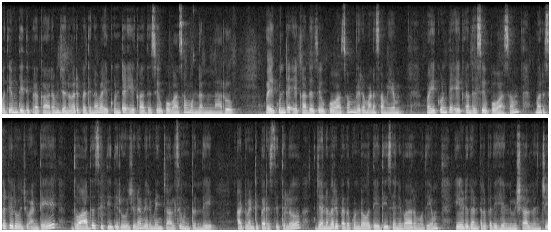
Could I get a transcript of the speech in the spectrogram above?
ఉదయం తిథి ప్రకారం జనవరి పదిన వైకుంఠ ఏకాదశి ఉపవాసం ఉండనున్నారు. వైకుంఠ ఏకాదశి ఉపవాసం విరమణ సమయం. వైకుంఠ ఏకాదశి ఉపవాసం మరుసటి రోజు అంటే ద్వాదశి తిథి రోజున విరమించాల్సి ఉంటుంది. అటువంటి పరిస్థితుల్లో జనవరి పదకొండవ తేదీ శనివారం ఉదయం ఏడు గంటల పదిహేను నిమిషాల నుంచి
